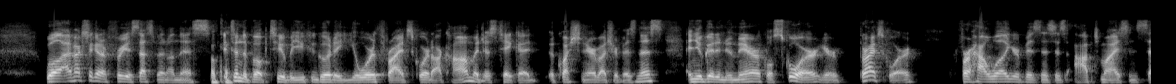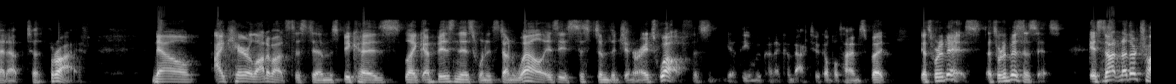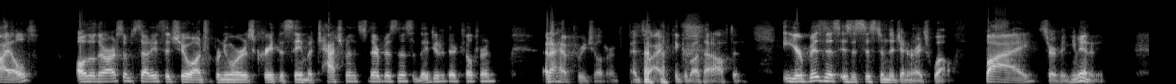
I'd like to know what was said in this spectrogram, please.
Well, I've actually got a free assessment on this. Okay. It's in the book too, but you can go to yourthrivescore.com and just take a, a questionnaire about your business and you'll get a numerical score, your Thrive score, for how well your business is optimized and set up to thrive. Now, I care a lot about systems because, like, a business, when it's done well, is a system that generates wealth. This is a theme we kind of come back to a couple times, but that's what it is. That's what a business is. It's not another child, although there are some studies that show entrepreneurs create the same attachments to their business that they do to their children. And I have three children, and so I think about that often. Your business is a system that generates wealth by serving humanity.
